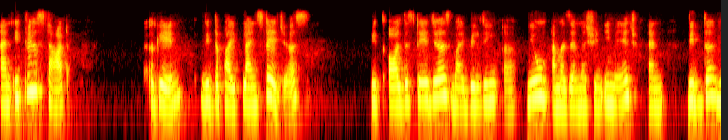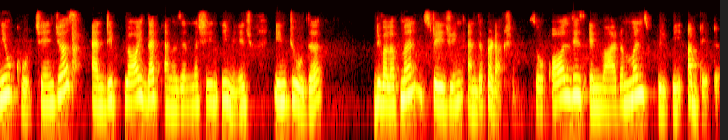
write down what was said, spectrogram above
And it will start again with the pipeline stages with all the stages by building a new Amazon machine image and with the new code changes and deploy that Amazon machine image into the development, staging, and the production. So all these environments will be updated.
